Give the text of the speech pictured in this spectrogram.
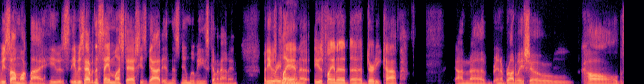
we saw him walk by. He was he was having the same mustache he's got in this new movie he's coming out in, but he was Great playing man. a, he was playing a, a dirty cop on uh, in a Broadway show called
